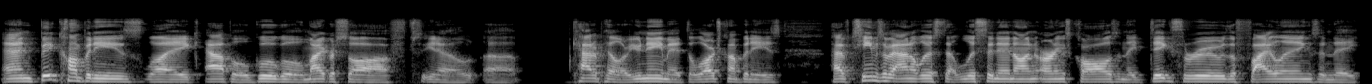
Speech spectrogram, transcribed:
And big companies like Apple, Google, Microsoft, you know, uh, Caterpillar, you name it, the large companies have teams of analysts that listen in on earnings calls and they dig through the filings and they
